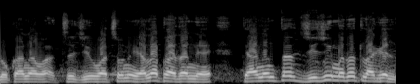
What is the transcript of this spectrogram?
लोकांना जीव वाचवणं याला प्राधान्य आहे. त्यानंतर जी जी मदत लागेल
